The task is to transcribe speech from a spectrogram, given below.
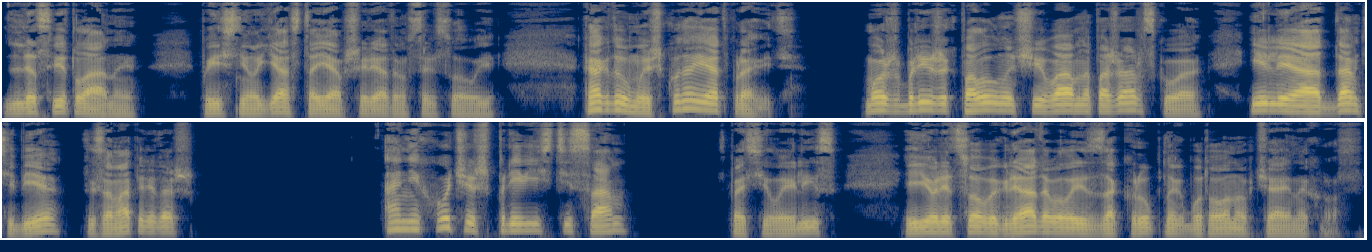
«Для Светланы», — пояснил я, стоявший рядом с Стрельцовой. «Как думаешь, куда ее отправить? Может, ближе к полуночи вам на Пожарского? Или отдам тебе, ты сама передашь?» «А не хочешь привести сам?» — спросила Элис. Ее лицо выглядывало из-за крупных бутонов чайных роз.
